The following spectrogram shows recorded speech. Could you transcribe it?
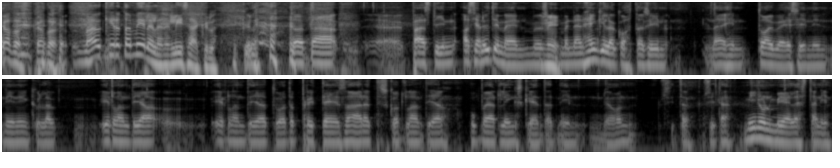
katos, katos. Mä kirjoitan mielelläni lisää kyllä. kyllä. Tuota, päästiin asian ytimeen myös, niin. kun mennään henkilökohtaisiin näihin toiveisiin, niin, niin, niin kyllä Irlanti ja, Irlanti ja tuota Brittein saaret, Skotlanti ja upeat linkskentät, niin ne on sitä, sitä minun mielestäni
